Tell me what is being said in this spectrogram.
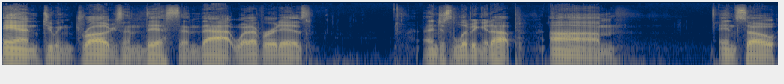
And doing drugs and this and that, whatever it is, and just living it up. Um and so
